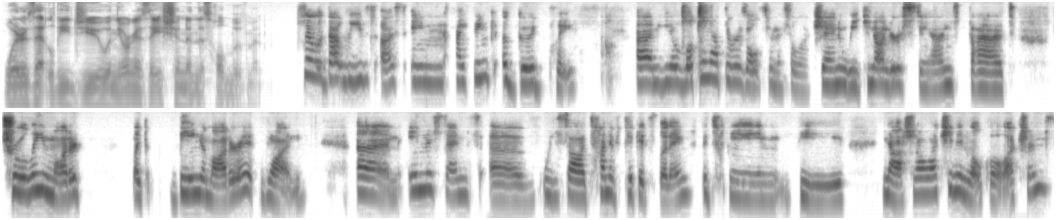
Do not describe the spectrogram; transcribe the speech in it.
where does that lead you and the organization and this whole movement? So that leaves us in, I think, a good place. Um, you know, looking at the results from this election, we can understand that truly moderate, like being a moderate, won. Um, in the sense of we saw a ton of ticket splitting between the national election and local elections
